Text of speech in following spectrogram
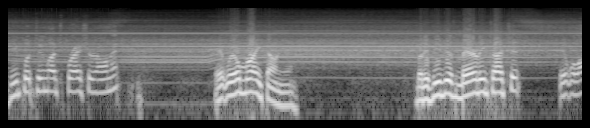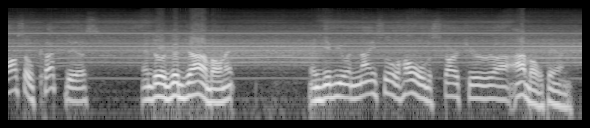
If you put too much pressure on it, it will break on you. But if you just barely touch it, it will also cut this and do a good job on it and give you a nice little hole to start your uh, pin.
